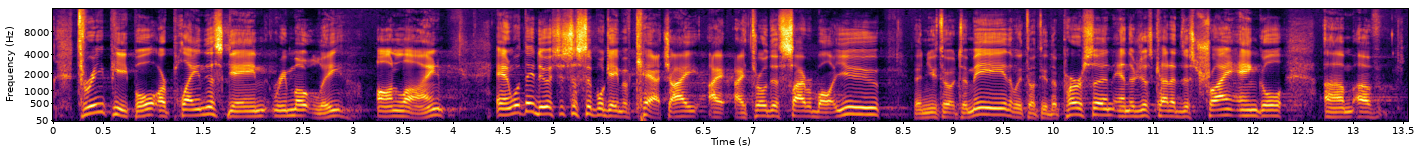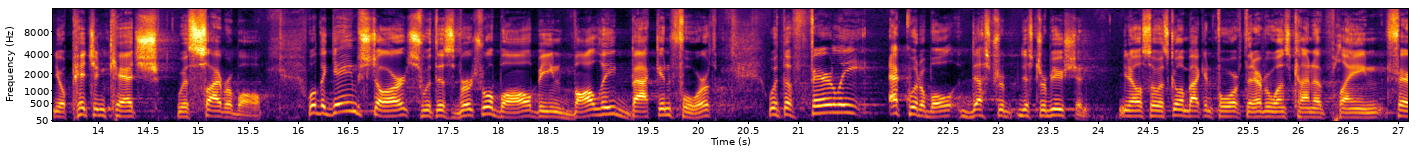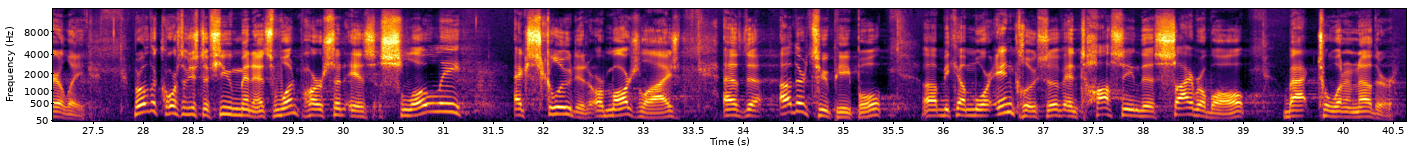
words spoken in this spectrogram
Three people are playing this game remotely online. And what they do is just a simple game of catch. I, I, I, throw this cyber ball at you, then you throw it to me, then we throw it to the other person, and they're just kind of this triangle um, of you know, pitch and catch with cyber ball. Well, the game starts with this virtual ball being volleyed back and forth with a fairly equitable distrib- distribution. You know, so it's going back and forth, and everyone's kind of playing fairly. But over the course of just a few minutes, one person is slowly excluded or marginalized as the other two people uh, become more inclusive in tossing this cyber ball back to one another.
